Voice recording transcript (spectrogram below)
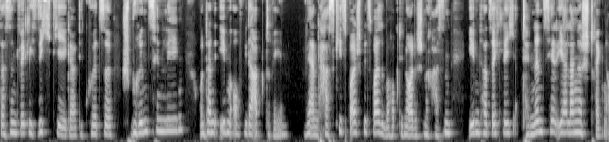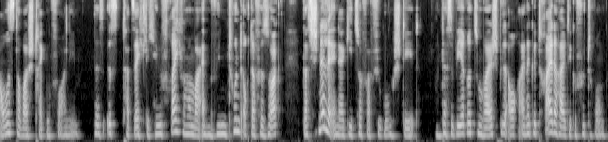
das sind wirklich Sichtjäger, die kurze Sprints hinlegen und dann eben auch wieder abdrehen. Während Huskies beispielsweise, überhaupt die nordischen Rassen, eben tatsächlich tendenziell eher lange Strecken, Ausdauerstrecken vornehmen. Das ist tatsächlich hilfreich, wenn man bei einem Windhund auch dafür sorgt, dass schnelle Energie zur Verfügung steht. Und das wäre zum Beispiel auch eine getreidehaltige Fütterung.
